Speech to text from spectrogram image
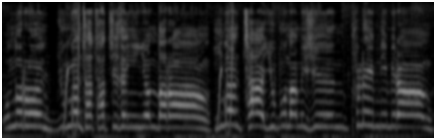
오늘은 6년차 자취생인 연다랑 2년차 유부남이신 플레임님이랑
